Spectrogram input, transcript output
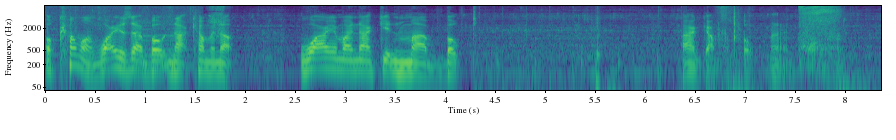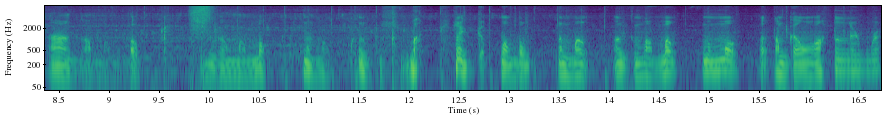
Oh, come on. Why is that boat not coming up? Why am I not getting my boat? I got my boat. I'm going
